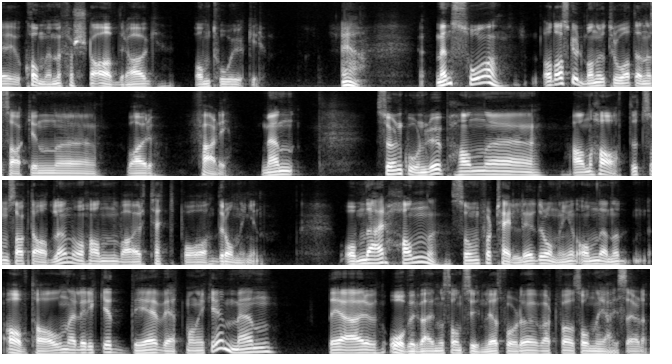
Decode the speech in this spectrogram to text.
eh, komme med første avdrag om to uker. Ja. Men så, og da skulle man jo tro at denne saken eh, var ferdig. Men Søren Kornrup, han, eh, han hatet som sagt adelen, og han var tett på dronningen. Om det er han som forteller dronningen om denne avtalen eller ikke, det vet man ikke, men det er overveiende sannsynlighet for det, i hvert fall sånn jeg ser det.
